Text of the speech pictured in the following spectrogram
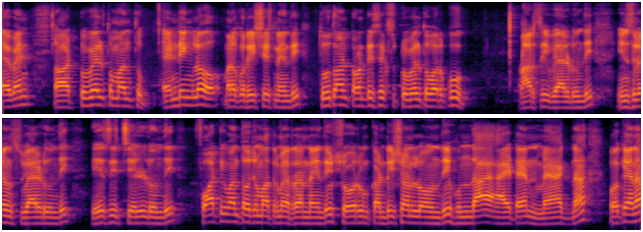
eleven twelfth month ఎండింగ్లో మనకు రిజిస్ట్రేషన్ అయింది. Two thousand twenty six twelfth వరకు ఆర్సీ వ్యాలిడ్ ఉంది ఇన్సూరెన్స్ వ్యాలిడ్ ఉంది ఏసీ చిల్డ్ ఉంది. ఫార్టీ వన్ థౌజండ్ మాత్రమే రన్ అయింది. షోరూమ్ కండిషన్లో ఉంది. హుందా ఐటెన్ మ్యాగ్నా ఓకేనా?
